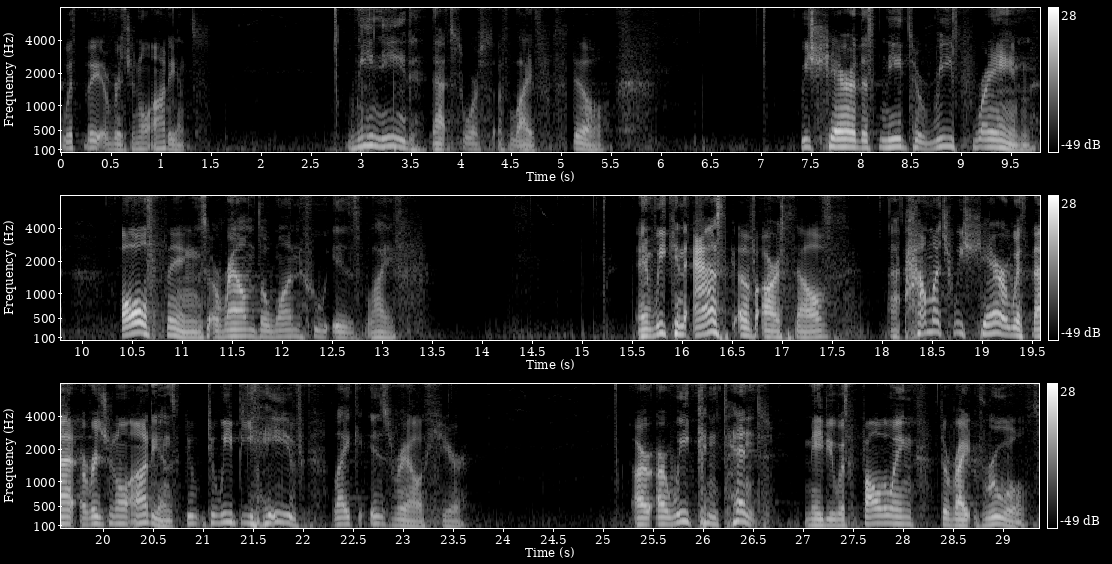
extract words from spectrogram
with the original audience. We need that source of life still. We share this need to reframe all things around the one who is life. And we can ask of ourselves uh, how much we share with that original audience. Do, do we behave like Israel here? Are, are we content maybe with following the right rules?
